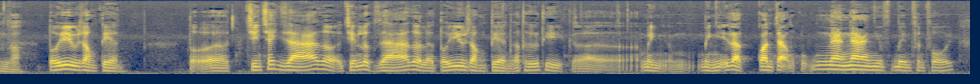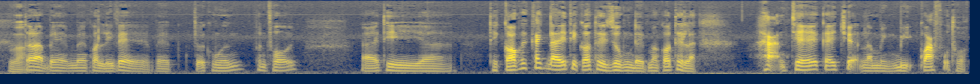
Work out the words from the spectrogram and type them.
Vâng. tối ưu dòng tiền tổ, ờ, chính sách giá rồi chiến lược giá rồi là tối ưu dòng tiền các thứ thì ờ, mình mình nghĩ là quan trọng cũng ngang ngang như bên phân phối Vâng. tức là bên, bên quản lý về về chuỗi cung ứng phân phối đấy thì ờ, thì có cái cách đấy thì có thể dùng để mà có thể là hạn chế cái chuyện là mình bị quá phụ thuộc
